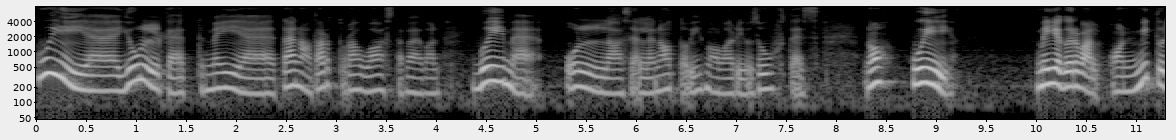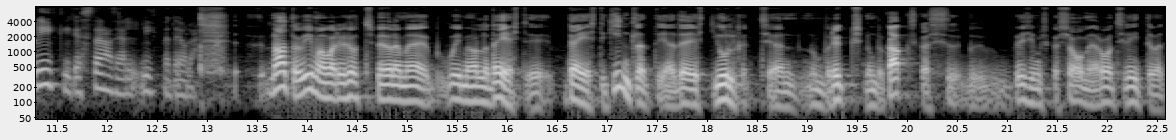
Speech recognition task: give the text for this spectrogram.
Kui äh, julged meie täna Tartu rahu aastapäeval võime olla selle NATO vihmavarju suhtes, noh, kui meie kõrval on mitu riiki, kes täna seal liikmed ei ole? NATO vihmavarju suhtes me oleme, võime olla täiesti, täiesti kindlad ja täiesti julged, see on number üks, number kaks, kas küsimus, kas Soome ja Rootsi liituvad.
